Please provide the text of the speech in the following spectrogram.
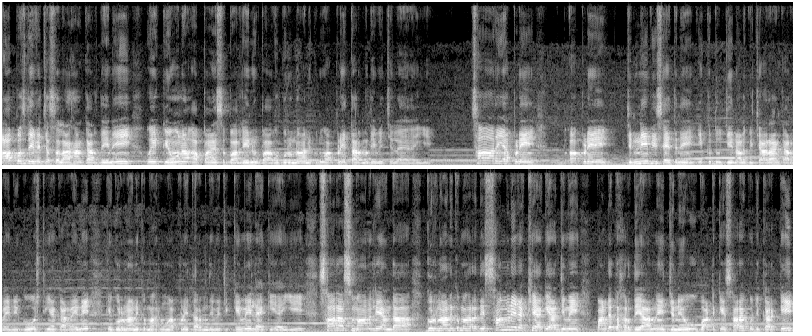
ਆਪਸ ਦੇ ਵਿੱਚ ਸਲਾਹਾਂ ਕਰਦੇ ਨੇ, ਓਏ ਕਿਉਂ ਨਾ ਆਪਾਂ ਇਸ ਬਾਲੇ ਨੂੰ ਭਾਵ ਗੁਰੂ ਨਾਨਕ ਨੂੰ ਆਪਣੇ ਧਰਮ ਦੇ ਵਿੱਚ ਲੈ ਆਈਏ। ਸਾਰੇ ਆਪਣੇ ਆਪਣੇ ਜਿੰਨੇ ਵੀ ਸਿੱਧ ਨੇ, ਇੱਕ ਦੂਜੇ ਨਾਲ ਵਿਚਾਰਾਂ ਕਰ ਰਹੇ ਨੇ, ਗੋਸ਼ਟੀਆਂ ਕਰ ਰਹੇ ਨੇ ਕਿ ਗੁਰੂ ਨਾਨਕ ਮਹਾਰਾਜ ਨੂੰ ਆਪਣੇ ਧਰਮ ਦੇ ਵਿੱਚ ਕਿਵੇਂ ਲੈ ਕੇ ਆਈਏ। ਸਾਰਾ ਸਮਾਨ ਲਿਆਂਦਾ, ਗੁਰੂ ਨਾਨਕ ਮਹਾਰਾਜ ਦੇ ਸਾਹਮਣੇ ਰੱਖਿਆ ਗਿਆ, ਜਿਵੇਂ ਪੰਡਿਤ ਹਰਦਿਆਲ ਨੇ ਜਨੇਊ ਵੱਟ ਕੇ ਸਾਰਾ ਕੁਝ ਕਰਕੇ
